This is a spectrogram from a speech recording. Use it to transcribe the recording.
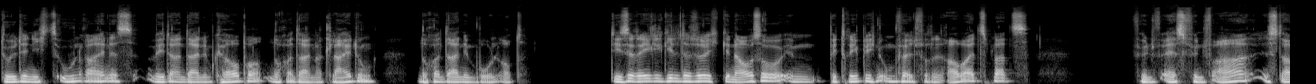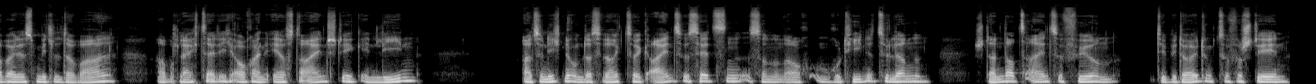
Dulde nichts Unreines, weder an deinem Körper, noch an deiner Kleidung, noch an deinem Wohnort. Diese Regel gilt natürlich genauso im betrieblichen Umfeld für den Arbeitsplatz. 5S, 5a ist dabei das Mittel der Wahl, aber gleichzeitig auch ein erster Einstieg in Lean, also nicht nur um das Werkzeug einzusetzen, sondern auch um Routine zu lernen, Standards einzuführen, die Bedeutung zu verstehen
